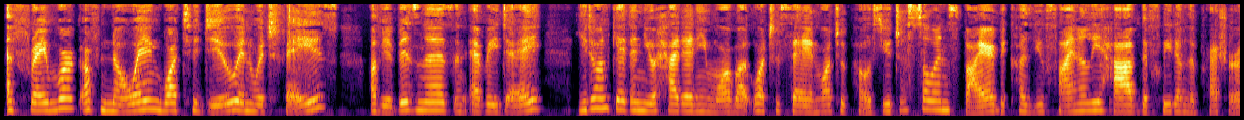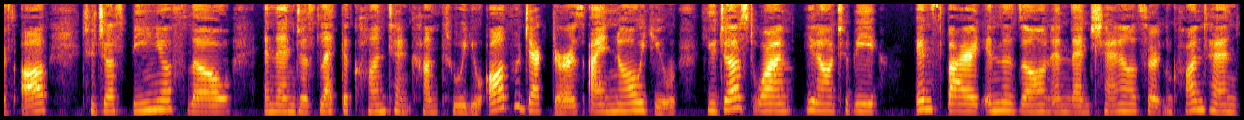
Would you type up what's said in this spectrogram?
a framework of knowing what to do in which phase, of your business and every day, you don't get in your head anymore about what to say and what to post. You're just so inspired because you finally have the freedom, the pressure is off to just be in your flow and then just let the content come through you. All projectors, I know you. You just want, you know, to be inspired in the zone and then channel certain content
